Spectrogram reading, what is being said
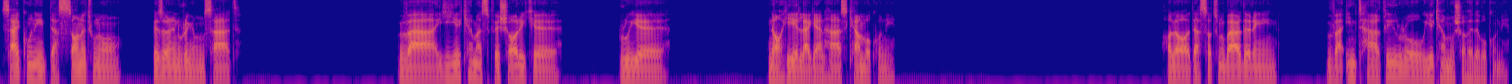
سعی کنید دستانتون رو بذارین روی اون سطح. و یکم از فشاری که روی ناحیه لگن هست کم بکنید حالا دستاتون رو بردارین و این تغییر رو یکم مشاهده بکنین.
